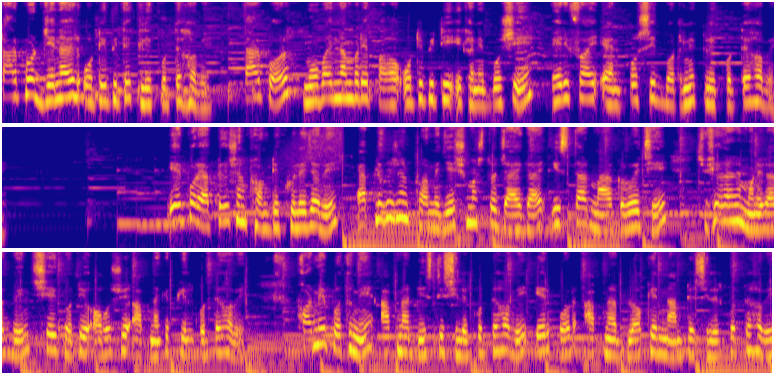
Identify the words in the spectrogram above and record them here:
তারপর জেনারেল ওটিপিতে ক্লিক করতে হবে। তারপর মোবাইল নাম্বারে পাওয়া ওটিপিটি এখানে বসিয়ে ভেরিফাই অ্যান্ড প্রসিড বটনে ক্লিক করতে হবে। এরপর অ্যাপ্লিকেশন ফর্মটি খুলে যাবে। অ্যাপ্লিকেশন ফর্মে যে সমস্ত জায়গায় স্টার মার্ক রয়েছে, সেখানে মনে রাখবেন সেই ঘটি অবশ্যই আপনাকে ফিল করতে হবে। ফর্মে প্রথমে আপনার ডিস্ট্রিক্ট সিলেক্ট করতে হবে, এরপর আপনার ব্লকের নামটি সিলেক্ট করতে হবে,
